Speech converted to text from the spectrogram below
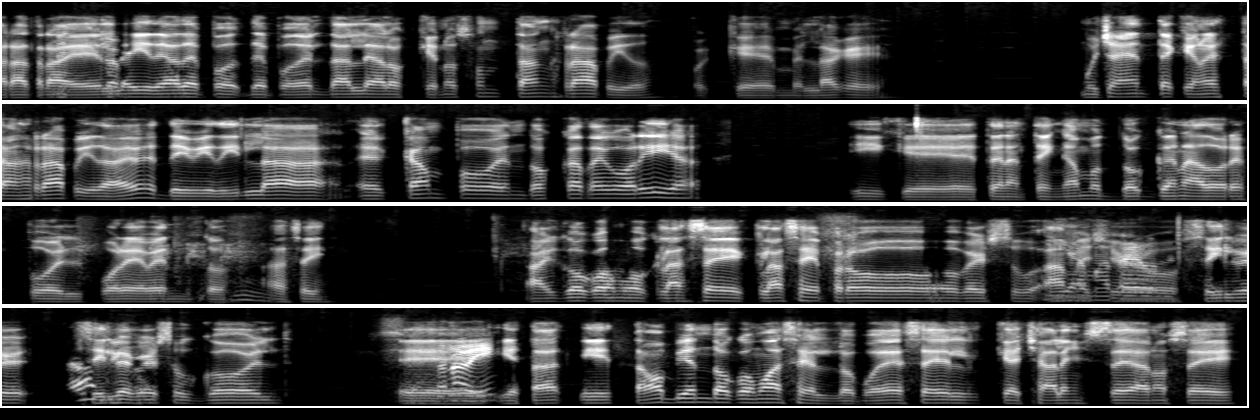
para traer la idea de, po- de poder darle a los que no son tan rápidos, porque en verdad que mucha gente que no es tan rápida es dividir la- el campo en dos categorías y que ten- tengamos dos ganadores por, por evento, así. Algo como clase, clase pro versus amateur o silver, silver versus gold. Eh, bien. y, está, y estamos viendo cómo hacerlo. Puede ser que challenge sea, no sé,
